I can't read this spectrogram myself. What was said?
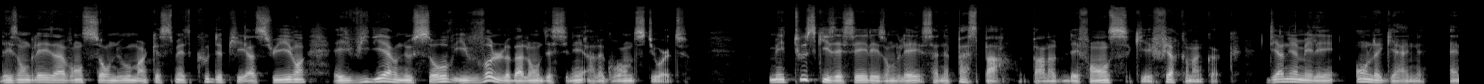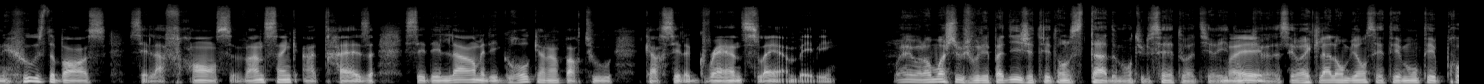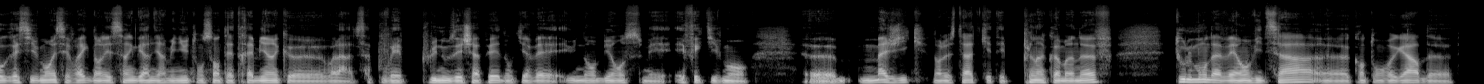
Les Anglais avancent sur nous. Marcus Smith, coup de pied à suivre. Et Villiers nous sauve. Il vole le ballon destiné à le Grand Stewart. Mais tout ce qu'ils essaient, les Anglais, ça ne passe pas par notre défense qui est fière comme un coq. Dernière mêlée, on le gagne. And who's the boss? C'est la France, 25 à 13. C'est des larmes et des gros câlins partout, car c'est le Grand Slam, baby. Ouais, alors moi je, je vous l'ai pas dit, j'étais dans le stade, bon tu le sais toi Thierry. Donc euh, c'est vrai que là l'ambiance était montée progressivement et c'est vrai que dans les cinq dernières minutes on sentait très bien que voilà ça pouvait plus nous échapper. Donc il y avait une ambiance mais effectivement euh, magique dans le stade qui était plein comme un œuf. Tout le monde avait envie de ça. Euh, quand on regarde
